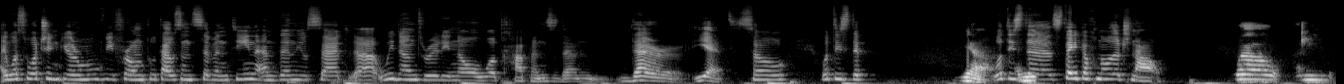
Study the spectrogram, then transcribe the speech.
i was watching your movie from 2017 and then you said uh, we don't really know what happens then there yet. So what is the yeah what is I mean, the state of knowledge now? Well i mean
